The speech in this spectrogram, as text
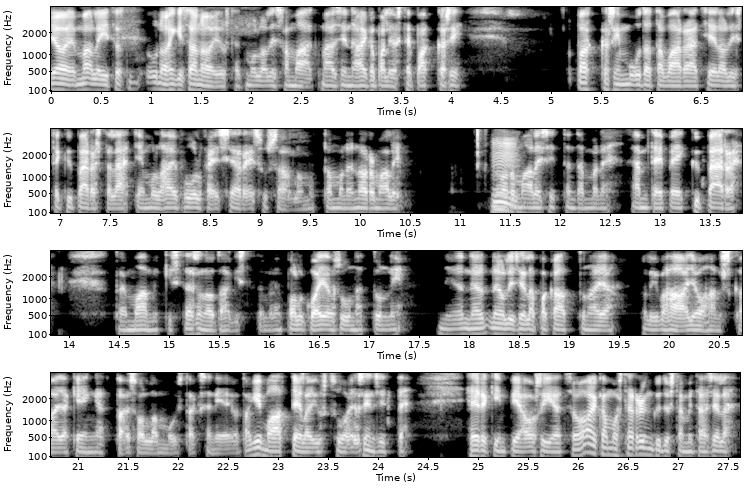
Joo, ja mä olin itse asiassa, unohinkin sanoa just, että mulla oli sama, että mä sinne aika paljon sitten pakkasin, pakkasin muuta tavaraa, että siellä oli sitten kypärästä lähtien, mulla ei full face reissussa ollut, mutta tämmöinen normaali, mm. normaali sitten tämmöinen MTP-kypärä, tai maamikki sitä sanotaankin, sitten tämmöinen polkuajo suunnattu, niin, niin ne, ne, oli siellä pakattuna ja oli vähän ajohanskaa ja kengät taisi olla muistaakseni. Ja jotakin vaatteilla just suojasin sitten herkimpiä osia, että se on aikamoista rynkytystä, mitä siellä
